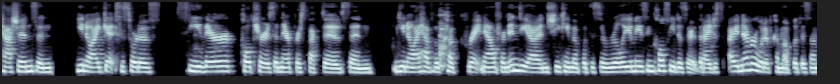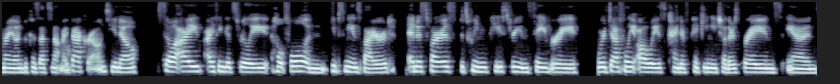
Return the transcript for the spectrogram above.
passions and you know, I get to sort of see their cultures and their perspectives. And, you know, I have a cook right now from India and she came up with this a really amazing kulfi dessert that I just, I never would have come up with this on my own because that's not my background, you know? So I, I think it's really helpful and keeps me inspired. And as far as between pastry and savory, we're definitely always kind of picking each other's brains and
